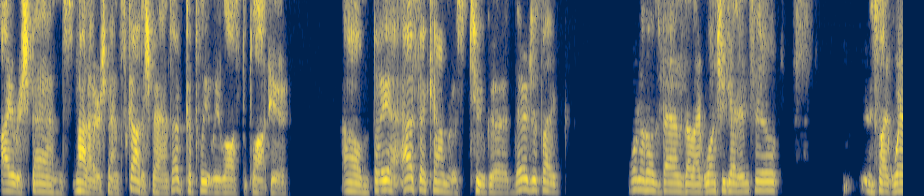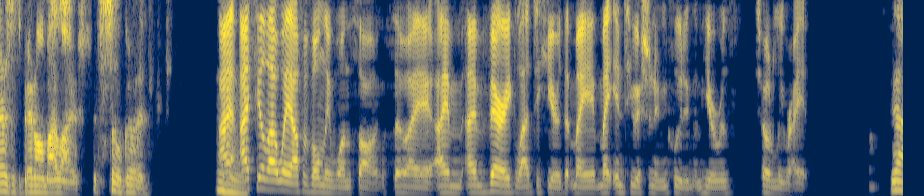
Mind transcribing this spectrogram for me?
Irish bands, not Irish bands, Scottish bands. I've completely lost the plot here. Um, but yeah, Aztec Camera is too good. They're just like one of those bands that like once you get into, it's like where has this been all my life? It's so good. I, I feel that way off of only one song, so I I'm I'm very glad to hear that my my intuition in including them here was totally right. Yeah,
